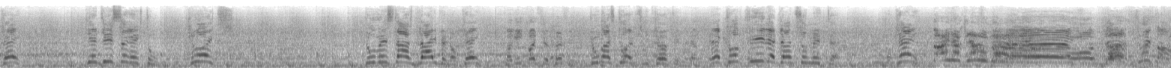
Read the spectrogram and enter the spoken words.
okay? Geh in diese Richtung. Kreuz. Du willst da bleiben, okay? Marie Kreuz für Köfi. Du machst Kreuz für Köfi. Ja. Er kommt wieder dann zur Mitte. Okay? Meiner Glaube! Und das! Zurück auf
